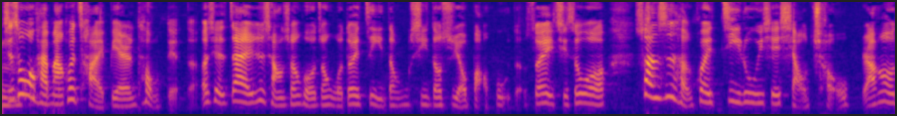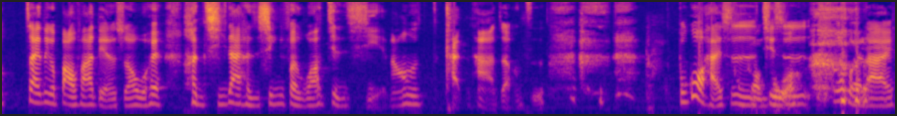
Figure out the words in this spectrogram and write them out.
其实我还蛮会踩别人痛点的，而且在日常生活中，我对自己东西都是有保护的，所以其实我算是很会记录一些小仇，然后在那个爆发点的时候，我会很期待、很兴奋，我要见血，然后砍他这样子。不过还是其实说回来。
